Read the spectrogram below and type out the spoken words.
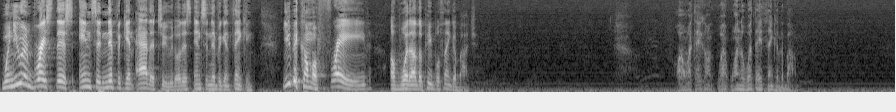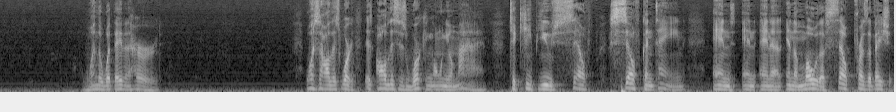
When you embrace this insignificant attitude or this insignificant thinking, you become afraid of what other people think about you. Well, what they gonna, wonder what they're thinking about. Wonder what they done heard. What's all this working? All this is working on your mind to keep you self self-contained and, and, and uh, in a mode of self-preservation.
